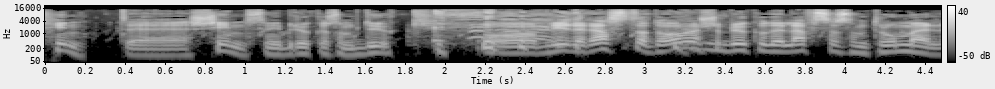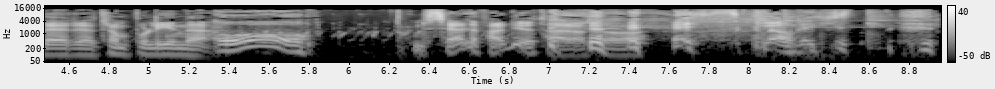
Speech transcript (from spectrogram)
tynt eh, skinn som vi bruker som duk. Og blir det rester til over, så bruker du lefsa som tromme eller trampoline. Å, Du ser det ferdig ut her, altså. jeg klarer ikke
